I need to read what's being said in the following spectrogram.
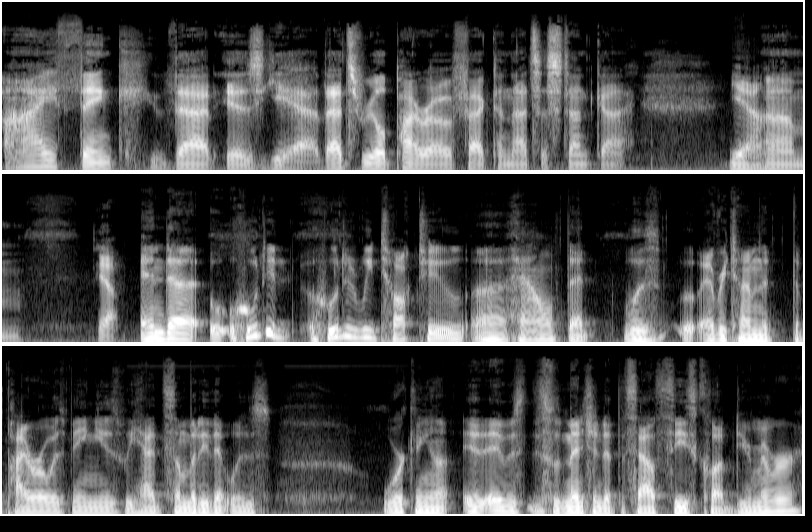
I think that is yeah, that's real pyro effect, and that's a stunt guy. yeah. Um, yeah, and uh, who did who did we talk to, uh, Hal? That was every time that the pyro was being used, we had somebody that was working on. It, it was this was mentioned at the South Seas Club. Do you remember?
